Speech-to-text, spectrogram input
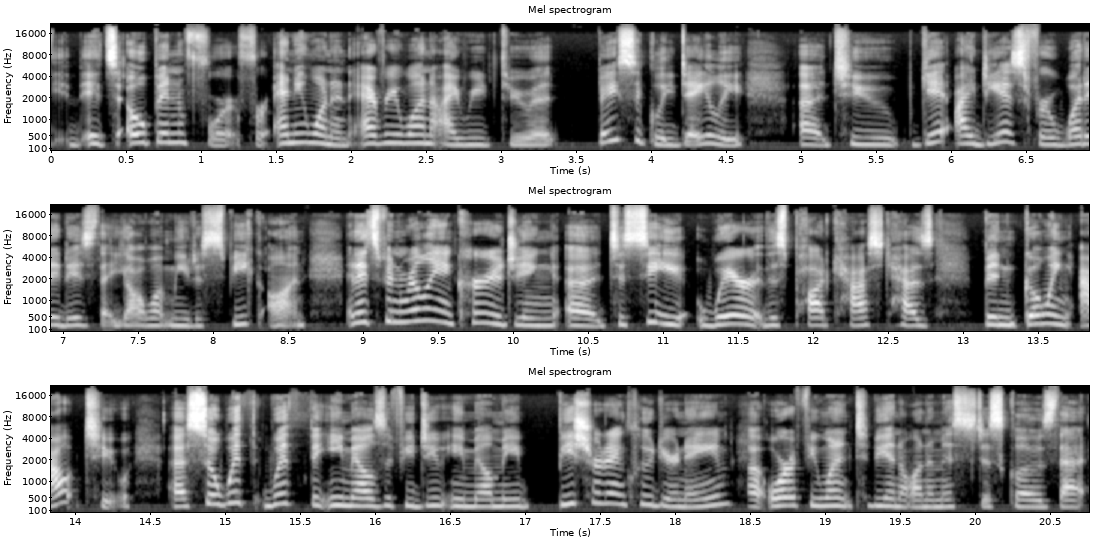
it's open for, for anyone and everyone. I read through it basically daily uh, to get ideas for what it is that y'all want me to speak on. And it's been really encouraging uh, to see where this podcast has been going out to. Uh, so with with the emails, if you do email me, be sure to include your name, uh, or if you want it to be anonymous, disclose that,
